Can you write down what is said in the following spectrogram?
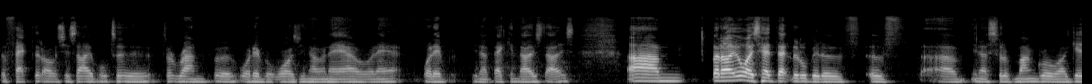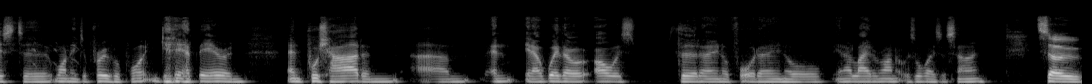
the fact that I was just able to to run for whatever it was, you know, an hour or an hour, whatever, you know, back in those days. Um, but I always had that little bit of of um, you know sort of mongrel, I guess, to wanting to prove a point and get out there and and push hard and um, and you know whether I was 13 or 14 or you know later on, it was always the same. So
